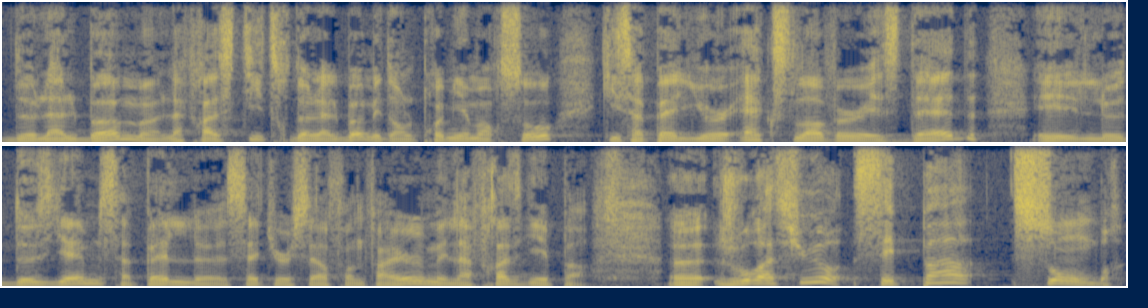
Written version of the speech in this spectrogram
de l'album, la phrase titre de l'album est dans le premier morceau qui s'appelle Your ex lover is dead et le deuxième s'appelle euh, Set Yourself on Fire mais la phrase n'y est pas. Euh, je vous rassure, c'est pas sombre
